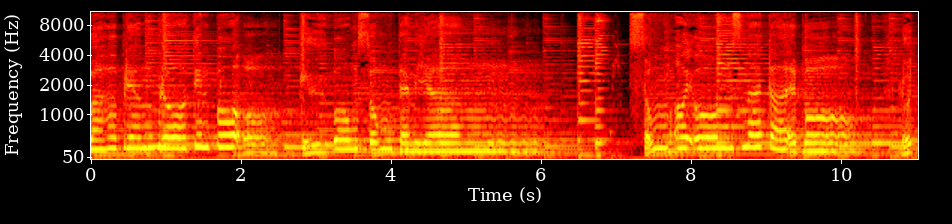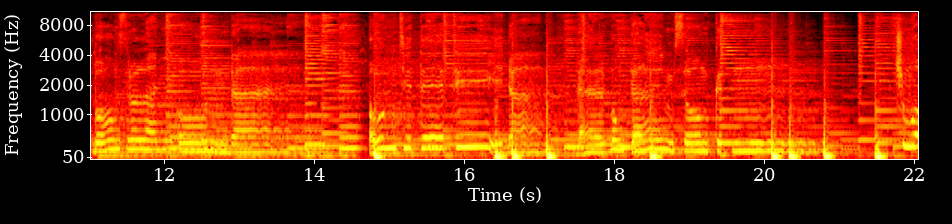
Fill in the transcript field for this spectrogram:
ព្រៀងប្រទៀនពោគឺបងសុំតែម្យ៉ាងសុំឲ្យអូនស្នេហ៍តែបងដូចបងស្រឡាញ់អូនដែរអូនជាទេពធីតាដែលបងតែងសងគិតឈ្មោះ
